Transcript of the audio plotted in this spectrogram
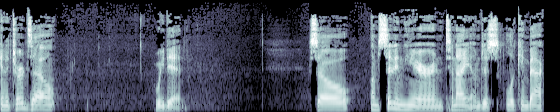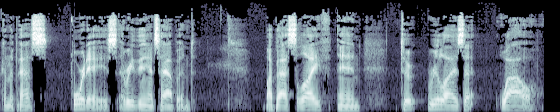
And it turns out we did. So I'm sitting here, and tonight I'm just looking back on the past four days, everything that's happened, my past life, and to realize that, wow,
